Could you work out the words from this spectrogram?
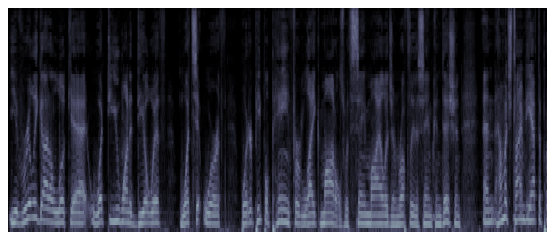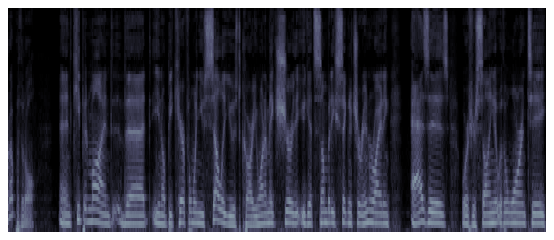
you've really got to look at what do you want to deal with, what's it worth, what are people paying for like models with same mileage and roughly the same condition, and how much time do you have to put up with it all? And keep in mind that, you know, be careful when you sell a used car. You want to make sure that you get somebody's signature in writing as is, or if you're selling it with a warranty,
